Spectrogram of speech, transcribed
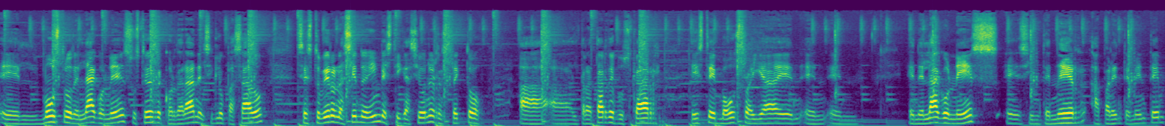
el monstruo del lago Ness. Ustedes recordarán, el siglo pasado se estuvieron haciendo investigaciones respecto al tratar de buscar este monstruo allá en, el lago Ness eh, sin tener aparentemente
